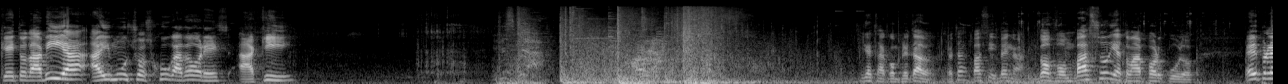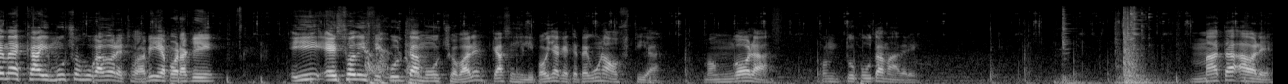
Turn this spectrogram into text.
Que todavía hay muchos jugadores aquí. Ya está, completado. Ya está, fácil, venga Dos bombazos y a tomar por culo el problema es que hay muchos jugadores todavía por aquí Y eso dificulta mucho, ¿vale? ¿Qué haces, gilipollas? Que te pego una hostia Mongola Con tu puta madre Mata... Ah, vale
